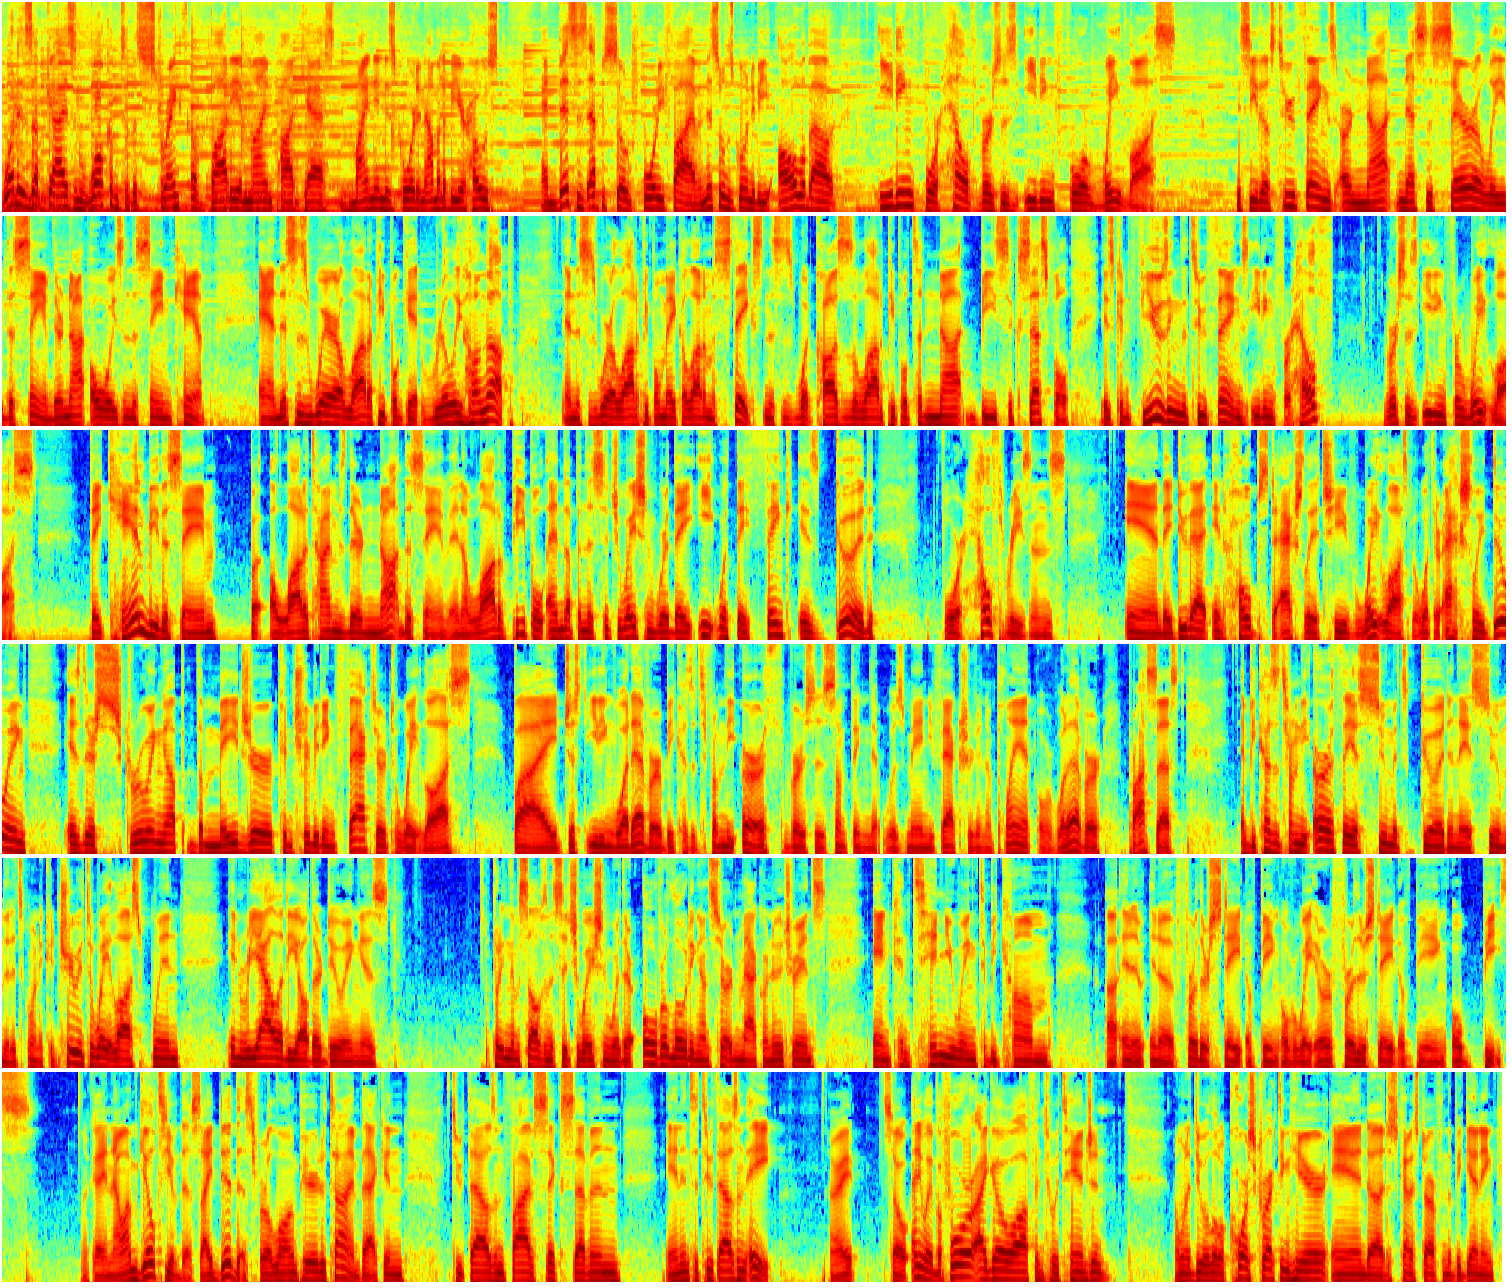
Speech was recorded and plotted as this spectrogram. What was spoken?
What is up, guys, and welcome to the Strength of Body and Mind podcast. My name is Gordon. I'm going to be your host, and this is episode 45. And this one's going to be all about eating for health versus eating for weight loss. You see, those two things are not necessarily the same, they're not always in the same camp. And this is where a lot of people get really hung up. And this is where a lot of people make a lot of mistakes. And this is what causes a lot of people to not be successful is confusing the two things, eating for health versus eating for weight loss. They can be the same, but a lot of times they're not the same. And a lot of people end up in the situation where they eat what they think is good for health reasons. And they do that in hopes to actually achieve weight loss. But what they're actually doing is they're screwing up the major contributing factor to weight loss by just eating whatever because it's from the earth versus something that was manufactured in a plant or whatever, processed and because it's from the earth, they assume it's good and they assume that it's going to contribute to weight loss when in reality, all they're doing is putting themselves in a situation where they're overloading on certain macronutrients and continuing to become uh, in, a, in a further state of being overweight or a further state of being obese. Okay, now I'm guilty of this. I did this for a long period of time back in 2005, 6, 7, and into 2008. All right. So, anyway, before I go off into a tangent, I want to do a little course correcting here and uh, just kind of start from the beginning.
